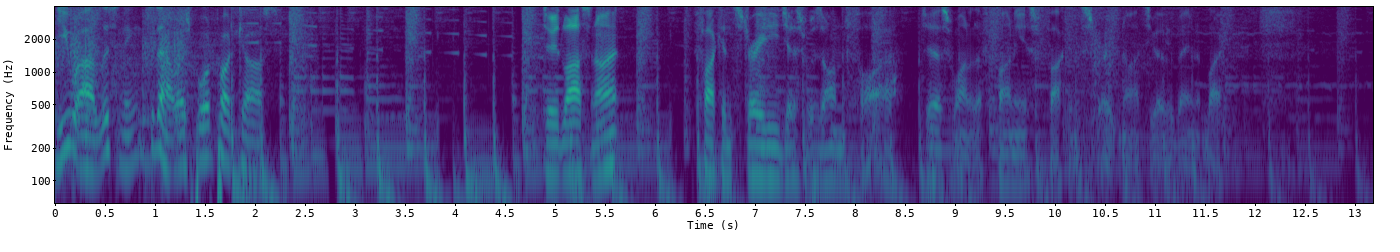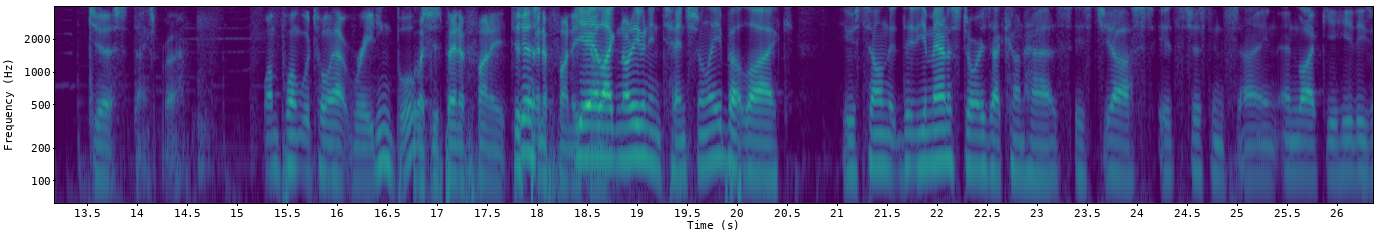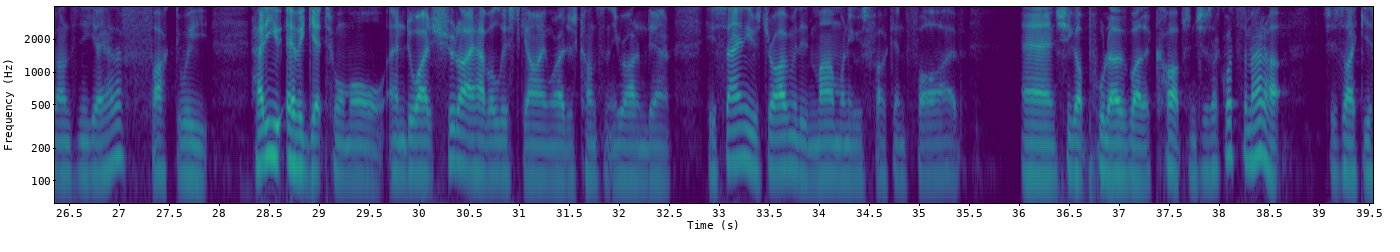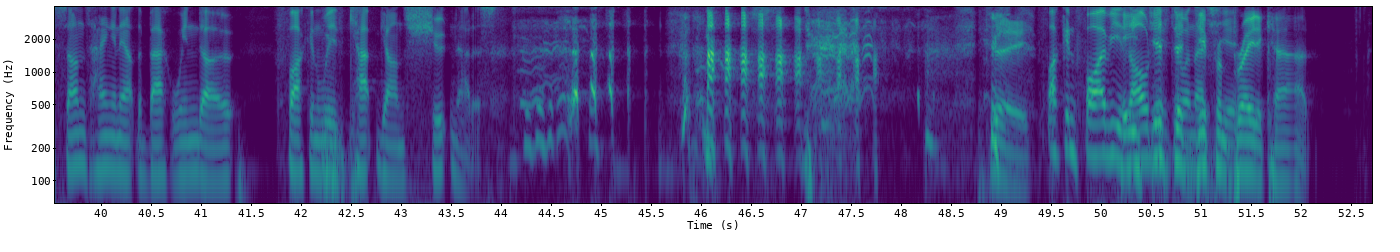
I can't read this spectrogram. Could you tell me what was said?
You are listening to the Hello Sport podcast. Dude, last night, fucking Streety just was on fire. Just one of the funniest fucking street nights you've ever been at. Like, just thanks, bro. One point we are talking about reading books. Which has been a funny, just, been a funny. Yeah, cunt. like not even intentionally, but like he was telling that the, the amount of stories that cunt has is just it's just insane. And like you hear these ones and you go, how the fuck do we? How do you ever get to them all? And do I should I have a list going where I just constantly write them down? He's saying he was driving with his mum when he was fucking five, and she got pulled over by the cops, and she's like, "What's the matter?" She's like, "Your son's hanging out the back window." Fucking with cap guns shooting at us. dude. fucking five years He's old. just he's a different that shit. breed of cat,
